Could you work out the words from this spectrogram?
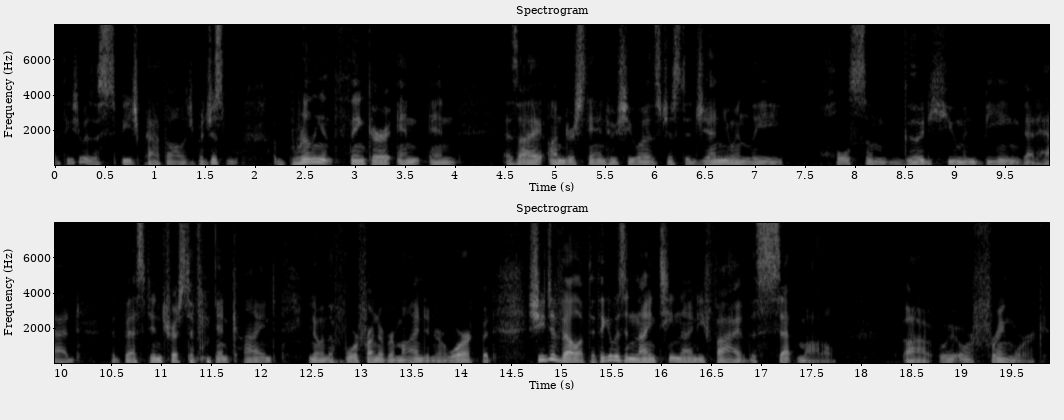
I think she was a speech pathologist, but just a brilliant thinker. And, and as I understand who she was, just a genuinely wholesome, good human being that had the best interest of mankind, you know, in the forefront of her mind and her work. But she developed, I think it was in 1995, the SETT model uh, or, or framework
